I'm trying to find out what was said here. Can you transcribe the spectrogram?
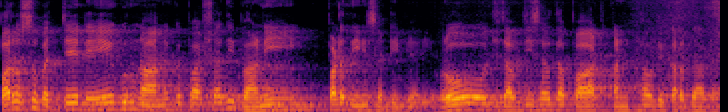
ਪਰ ਉਸ ਬੱਚੇ ਨੇ ਗੁਰੂ ਨਾਨਕ ਪਾਤਸ਼ਾਹ ਦੀ ਬਾਣੀ ਪੜ੍ਹਨੀ ਨਹੀਂ ਛੱਡੀ ਪਿਆਰੀ। ਰੋਜ਼ ਜਪਜੀ ਸਾਹਿਬ ਦਾ ਪਾਠ, ਕੰਠਾ ਉਹਦੇ ਕਰਦਾ ਹੈ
